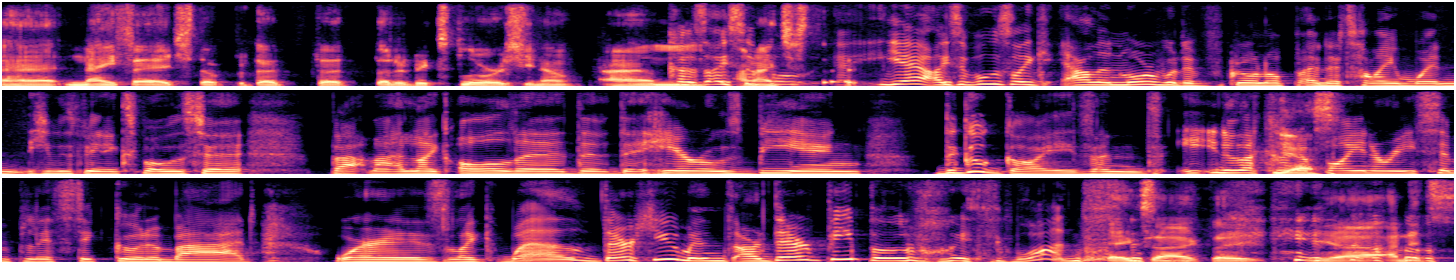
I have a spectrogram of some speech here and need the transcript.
uh, knife edge that, that that that it explores, you know. Because um, I suppose, I just, uh, yeah, I suppose like Alan Moore would have grown up in a time when he was being exposed to Batman, like all the the, the heroes being the good guys, and you know that kind yes. of binary, simplistic good and bad. Whereas, like, well, they're humans, are they're people with wants. Exactly. yeah, know? and it's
